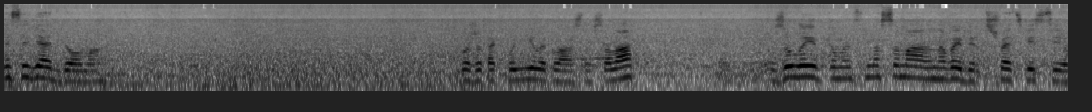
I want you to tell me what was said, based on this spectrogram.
Не сидять вдома. Боже, так поїли класно. Салат з оливками, на сама на вибір шведський стіл.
